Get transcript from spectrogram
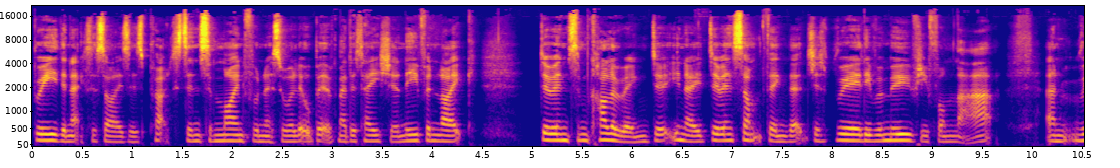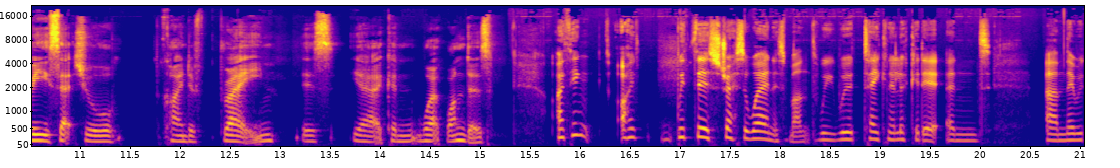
breathing exercises practicing some mindfulness or a little bit of meditation even like doing some coloring do you know doing something that just really removes you from that and resets your kind of brain is yeah it can work wonders. I think I with the stress awareness month, we were taking a look at it and um, they were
